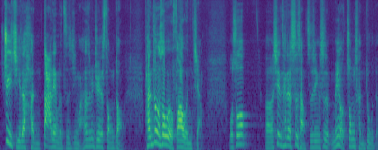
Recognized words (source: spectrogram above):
聚集了很大量的资金嘛，它这边就会松动。盘中的时候，我有发文讲，我说。呃，现在的市场资金是没有忠诚度的，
